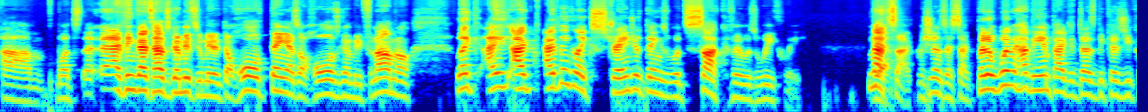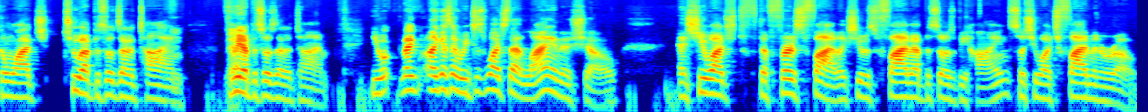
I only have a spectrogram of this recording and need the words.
Um, what's the, I think that's how it's gonna be. It's gonna be like the whole thing as a whole is gonna be phenomenal. Like I I, I think like Stranger Things would suck if it was weekly. Not Yeah. suck. I shouldn't say suck, but it wouldn't have the impact it does because you can watch two episodes at a time, mm, three Yeah. episodes at a time. You like like I said, we just watched that Lioness show, and she watched the first five. Like she was five episodes behind, so she watched five in a row.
